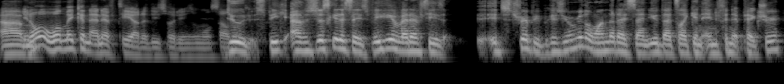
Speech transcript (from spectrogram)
Um, you know what? We'll make an NFT out of these hoodies and we'll sell. them. dude speak i was just gonna say speaking of nfts it's trippy because you remember the one that i sent you that's like an infinite picture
